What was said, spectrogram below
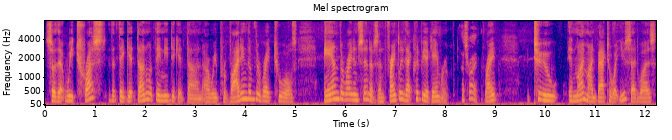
so that we trust that they get done what they need to get done? Are we providing them the right tools and the right incentives? And frankly, that could be a game room. That's right. Right? To, in my mind, back to what you said was,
